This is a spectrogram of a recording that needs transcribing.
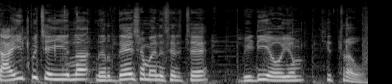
ടൈപ്പ് ചെയ്യുന്ന നിർദ്ദേശമനുസരിച്ച് വീഡിയോയും ചിത്രവും.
